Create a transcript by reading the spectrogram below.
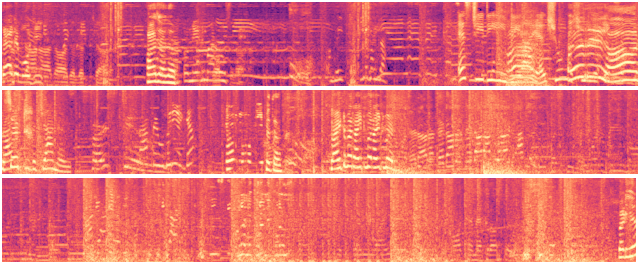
सैड इमोजी आ जाओ आ जाओ आ रहा है। आ जा आ जा। तो नेट मारो अबे ये बंदा। SGDEVIL शून्य अरे शून्य एक यार, subscribe set. to the channel. कहाँ पे उधर ही है क्या? ये पे था। राइट में राइट में राइट में। बढ़िया।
